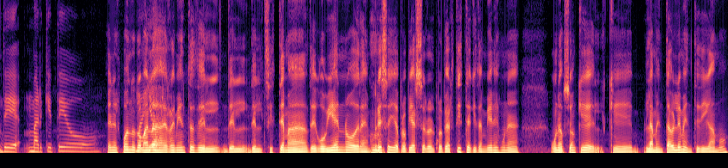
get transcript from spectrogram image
de marketeo. En el fondo, tomar las herramientas del, del, sistema de gobierno o de la mm. empresa y apropiárselo al propio artista, que también es una, una opción que, que lamentablemente, digamos,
